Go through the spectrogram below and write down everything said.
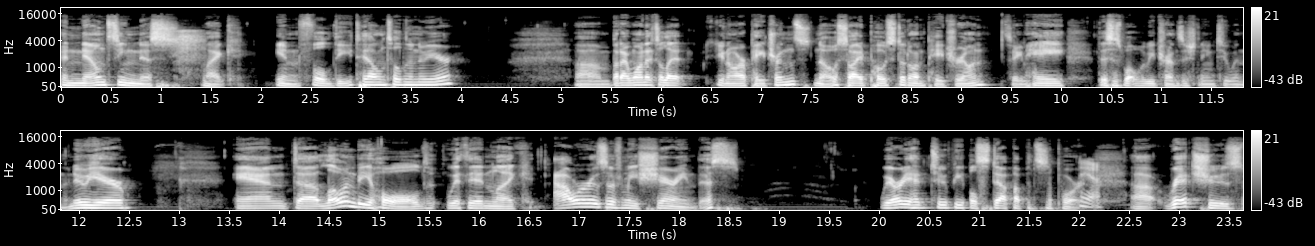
announcing this like in full detail until the new year. Um, but I wanted to let you know our patrons know, so I posted on Patreon saying, "Hey, this is what we'll be transitioning to in the new year." And uh, lo and behold, within like hours of me sharing this, we already had two people step up and support. Yeah. Uh, Rich, who's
